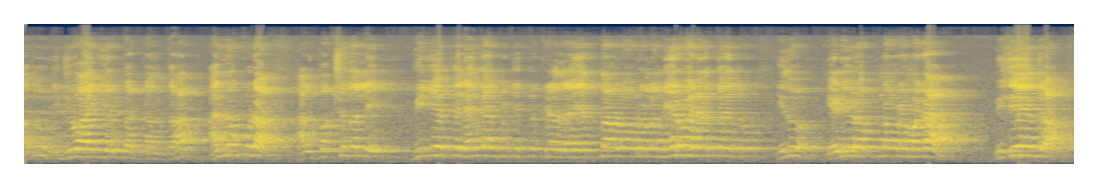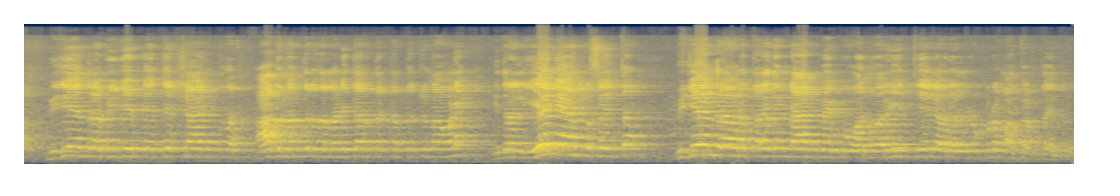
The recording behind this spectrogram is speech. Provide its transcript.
ಅದು ನಿಜವಾಗಿರ್ತಕ್ಕಂತಹ ಅಲ್ಲೂ ಕೂಡ ಅಲ್ಲಿ ಪಕ್ಷದಲ್ಲಿ ಬಿ ಜೆ ಪಿಯಲ್ಲಿ ಹೆಂಗಾಗ್ಬಿಟ್ಟಿತ್ತು ಕೇಳಿದ್ರೆ ಯತ್ನಾಳ್ ಅವರೆಲ್ಲ ನೇರವಾಗಿ ಹೇಳ್ತಾ ಇದ್ರು, ಇದು ಯಡಿಯೂರಪ್ಪನವರ ಮಗ ವಿಜಯೇಂದ್ರ. ವಿಜಯೇಂದ್ರ ಬಿಜೆಪಿ ಅಧ್ಯಕ್ಷ ಆದ ನಂತರದಲ್ಲಿ ನಡೀತಾ ಇರತಕ್ಕಂಥ ಚುನಾವಣೆ, ಇದರಲ್ಲಿ ಏನೇ ಆದರೂ ಸಹಿತ ವಿಜಯೇಂದ್ರ ಅವರ ತಲೆದಂಡ ಆಗಬೇಕು ಅನ್ನುವ ರೀತಿಯಲ್ಲಿ ಅವರೆಲ್ಲರೂ ಕೂಡ ಮಾತಾಡ್ತಾ ಇದ್ರು.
